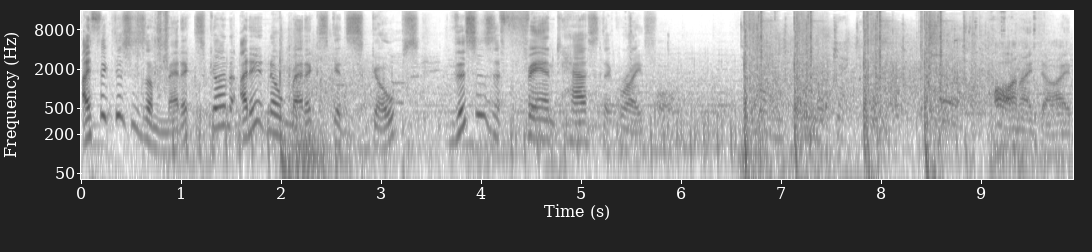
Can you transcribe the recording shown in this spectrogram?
I think this is a medic's gun. I didn't know medics get scopes. This is a fantastic rifle. Defend the new objectives. Oh, and I died.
